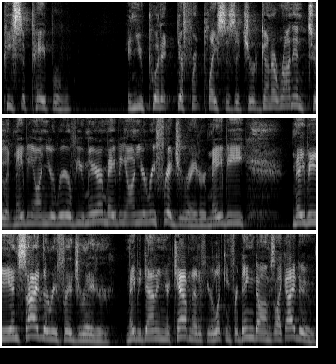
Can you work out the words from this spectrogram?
piece of paper and you put it different places that you're going to run into it maybe on your rear view mirror maybe on your refrigerator maybe maybe inside the refrigerator maybe down in your cabinet if you're looking for ding dongs like i do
